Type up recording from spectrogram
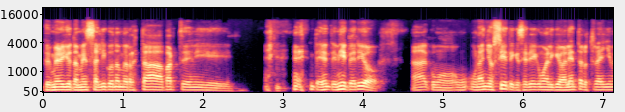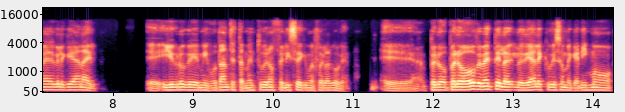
primero yo también salí cuando me restaba parte de mi, de, mi periodo, ¿ah? como un, año siete, que sería como el equivalente a los tres años y medio que le quedan a él. Eh, y yo creo que mis votantes también estuvieron felices de que me fuera al gobierno. Eh, pero, pero obviamente lo, ideal es que hubiese un mecanismo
